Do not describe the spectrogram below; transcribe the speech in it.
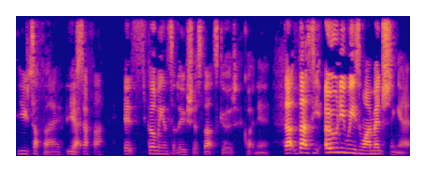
you suffer. No, yeah, you suffer. It's filming in St Lucia, so that's good, quite near. That that's the only reason why I'm mentioning it.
